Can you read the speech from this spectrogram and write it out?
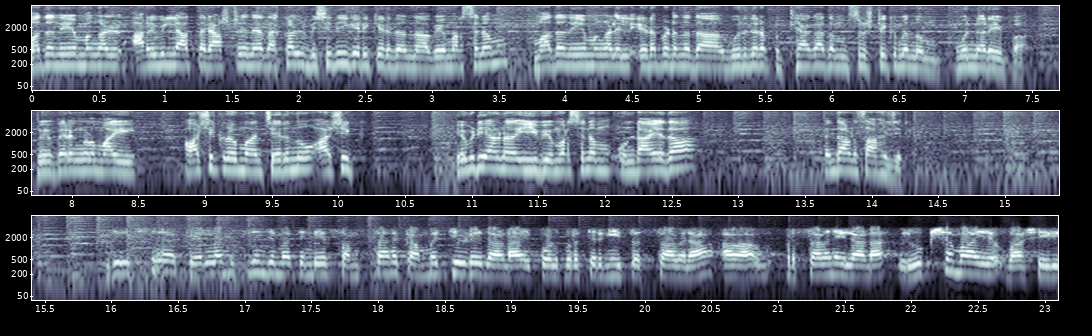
മതനിയമങ്ങൾ അറിവില്ലാത്ത രാഷ്ട്രീയ നേതാക്കൾ വിശദീകരിക്കരുതെന്ന വിമർശനം മതനിയമങ്ങളിൽ ഇടപെടുന്നത് ഗുരുതര പ്രത്യാഘാതം സൃഷ്ടിക്കുമെന്നും മുന്നറിയിപ്പ്. വിവരങ്ങളുമായി ആഷിഖ് റഹ്മാൻ ചേരുന്നു. ആഷിഖ് എവിടെയാണ് ഈ വിമർശനം ഉണ്ടായത്? എന്താണ് സാഹചര്യം? ദേശീയ കേരള മുസ്ലിം ജമാഅത്തിന്റെ സംസ്ഥാന കമ്മിറ്റിയുടേതാണ് ഇപ്പോൾ പുറത്തിറങ്ങിയ പ്രസ്താവന. പ്രസ്താവനയിലാണ് രൂക്ഷമായ ഭാഷയിൽ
